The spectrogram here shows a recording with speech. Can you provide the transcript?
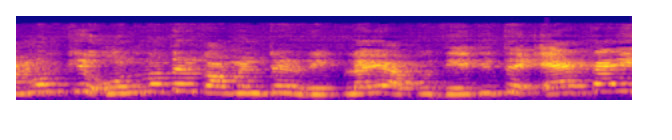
এমনকি অন্যদের কমেন্টের রিপ্লাই আপু দিয়ে দিত। একাই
